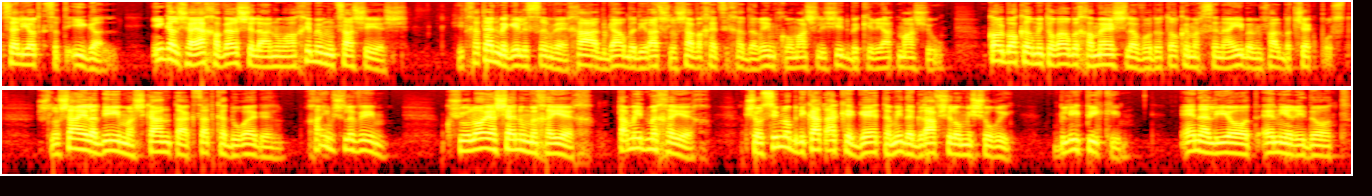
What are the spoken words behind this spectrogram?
רוצה להיות קצת יגאל. יגאל שהיה חבר שלנו, הכי ממוצע שיש. התחתן בגיל 21, גר בדירת שלושה וחצי חדרים, קומה שלישית בקריית משהו. כל בוקר מתעורר בחמש לעבודתו כמחסנאי במפעל בצ'קפוסט. שלושה ילדים, משכנתה, קצת כדורגל. חיים שלווים. כשהוא לא ישן הוא מחייך. תמיד מחייך. כשעושים לו בדיקת אק"ג, תמיד הגרף שלו מישורי. בלי פיקים. אין עליות, אין ירידות.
